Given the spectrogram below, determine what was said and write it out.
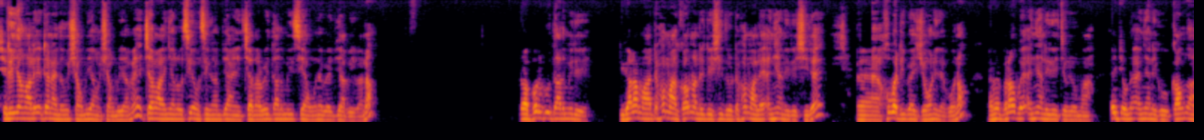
ခြေလေးကြောင့်သားလေးအတက်နိုင်ဆုံးရှောင်ပြအောင်ရှောင်ပေးရမယ်ကျမ်းမာရေးညလို့စေအောင်စေကံပြရင်ဂျာတာရီသားသမီးဆရာဝန်နဲ့ပဲပြပေးပါနော်အဲ့တော့ဗုဒ္ဓဟူသားသမီးတွေဒီကလာမှာတစ်ဖက်မှာကောင်းတာလေးတွေရှိသလိုတစ်ဖက်မှာလည်းအညံ့လေးတွေရှိတယ်အဲဟိုဘက်ဒီဘက်ရောနေတယ်ပေါ့နော်ဒါပေမဲ့ဘလောက်ပဲအညံ့လေးတွေကြုံကြုံမှာအဲ့ကြုံတဲ့အညံ့တွေကိုကောင်းတာ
